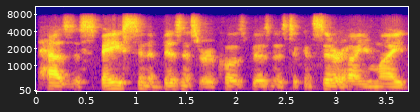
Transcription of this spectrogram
has a space in a business or a closed business to consider how you might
